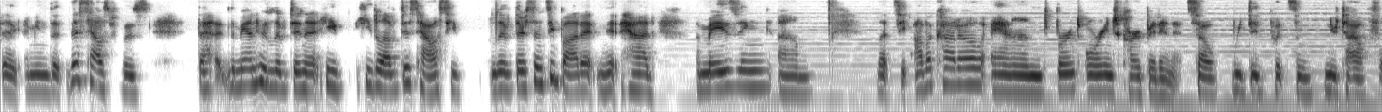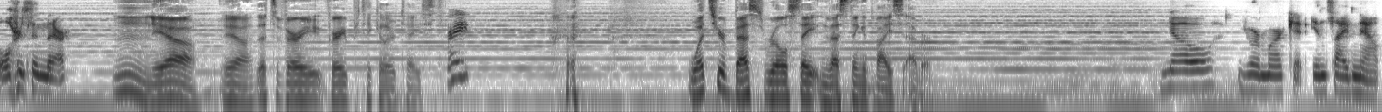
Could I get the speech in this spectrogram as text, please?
the, I mean, the, this house was the, the man who lived in it. He, he loved his house. He lived there since he bought it, and it had amazing, um, let's see, avocado and burnt orange carpet in it. So we did put some new tile floors in there. Mm, yeah, yeah, that's a very, very particular taste. Right? What's your best real estate investing advice ever? Know your market inside and out.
